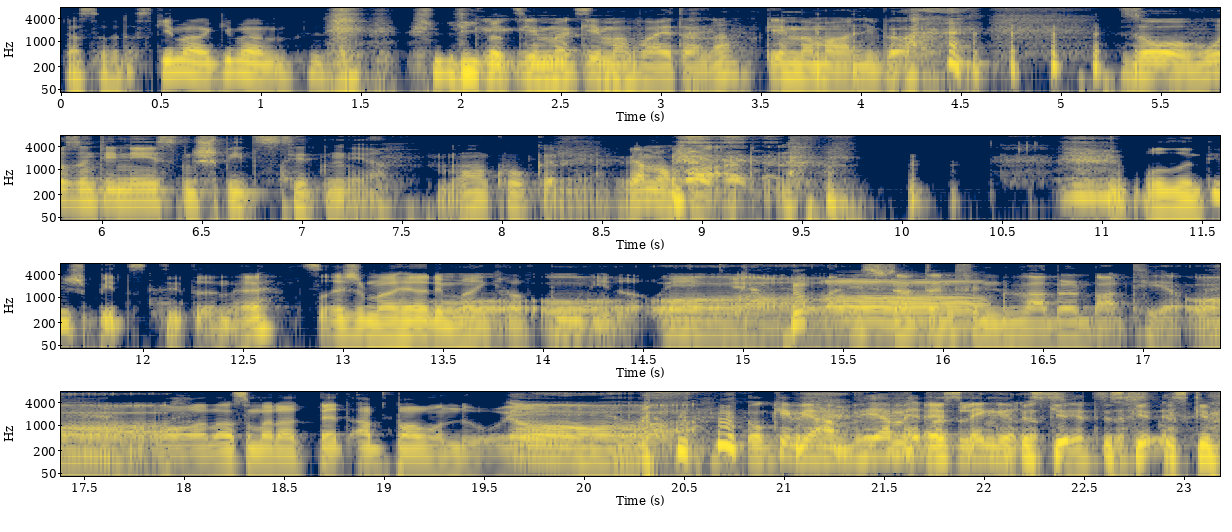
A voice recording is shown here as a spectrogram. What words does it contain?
Lassen wir das. Geh mal, geh mal lieber Ge geh, mal, geh mal weiter, ne? Gehen wir mal lieber. so, wo sind die nächsten Spitztitten hier? Mal gucken hier. Wir haben noch ein paar Akten. Wo sind die Spitztiteln, hä? Zeig mal her, den Minecraft-Booty da. Oh, was ist das denn für ein Wabbelbad hier? Oh. Oh, lass mal das Bett abbauen, du. Oh. Okay, wir haben, wir haben etwas Es, Längeres es, gibt, jetzt. es, gibt, es gibt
